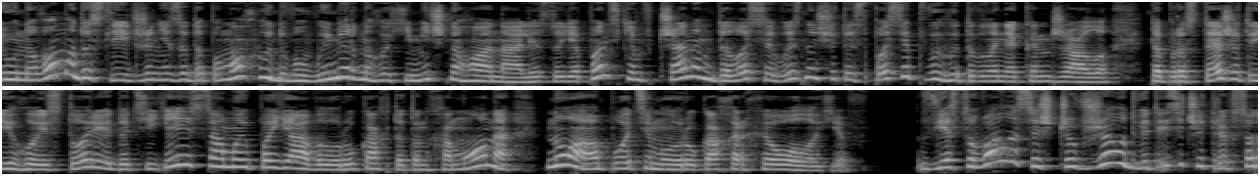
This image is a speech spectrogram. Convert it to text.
І у новому дослідженні за допомогою двовимірного хімічного аналізу японським вченим вдалося визначити спосіб виготовлення кинджалу та простежити його історію до тієї самої появи у руках Тотанхамона, ну а потім і у руках археологів. З'ясувалося, що вже у 2300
